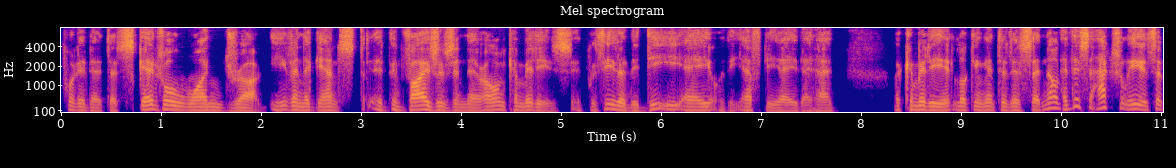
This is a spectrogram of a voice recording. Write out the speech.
put it as a schedule one drug, even against advisors in their own committees. It was either the DEA or the FDA that had a committee looking into this said, no, this actually is a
